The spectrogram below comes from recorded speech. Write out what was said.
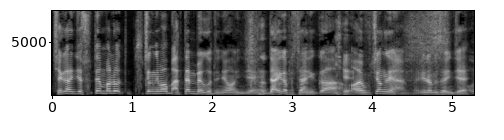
제가 이제 속된 말로 국장님하고 맞담배거든요. 이제 나이가 비슷하니까. 예. 아, 국장님 이러면서 이제 어,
